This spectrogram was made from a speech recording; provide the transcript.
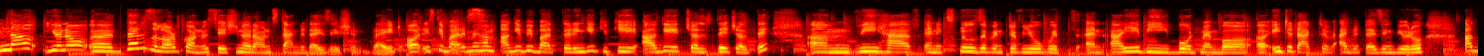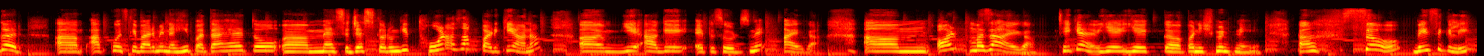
Now you know uh, there is a lot of conversation around standardization right और इसके बारे yes. में हम आगे भी बात करेंगे क्योंकि आगे चलते चलते um, we have an exclusive interview with an IAB board member uh, interactive advertising bureau अगर uh, आपको इसके बारे में नहीं पता है तो uh, मैं सजेस्ट करूँगी थोड़ा सा पढ़ के आना uh, ये आगे एपिसोड्स में आएगा um, और मज़ा आएगा ठीक है ये ये एक पनिशमेंट नहीं है so basically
